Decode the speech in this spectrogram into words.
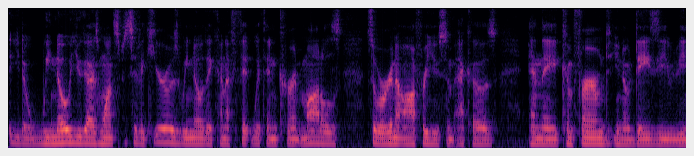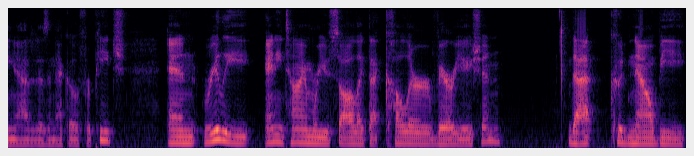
you know, we know you guys want specific heroes. We know they kind of fit within current models, so we're going to offer you some echoes. And they confirmed, you know, Daisy being added as an echo for Peach. And really, any time where you saw like that color variation, that could now be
